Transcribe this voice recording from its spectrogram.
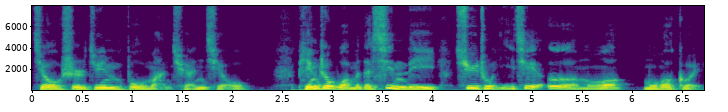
救世军布满全球，凭着我们的信力驱逐一切恶魔魔鬼。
